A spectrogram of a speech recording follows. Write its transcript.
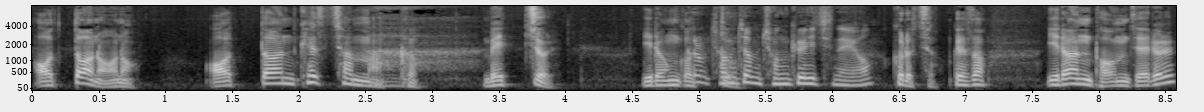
어떤 언어, 어떤 퀘스천 마크, 몇 줄, 이런. 아. 그럼 점점 정교해지네요. 그렇죠. 그래서 이런 범죄를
